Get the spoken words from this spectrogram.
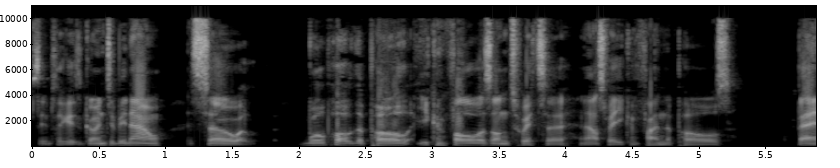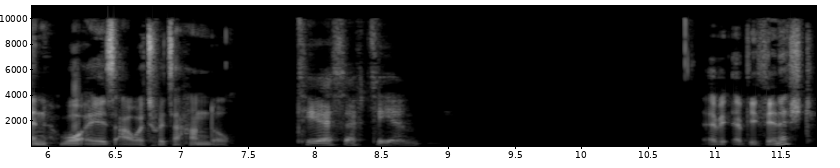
seems like it's going to be now. So we'll put up the poll. You can follow us on Twitter, and that's where you can find the polls. Ben, what is our Twitter handle? TSFTM. Have you, have you finished?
